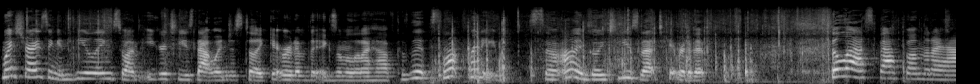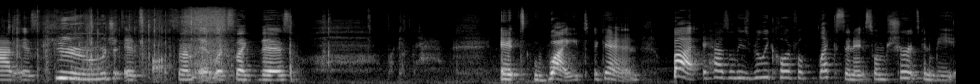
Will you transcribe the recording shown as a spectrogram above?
moisturizing and healing. So I'm eager to use that one just to like get rid of the eczema that I have because it's not pretty. So I'm going to use that to get rid of it. The last bath bomb that I have is huge. It's awesome. It looks like this. Look at that. It's white, again, but it has all these really colorful flecks in it, so I'm sure it's going to be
